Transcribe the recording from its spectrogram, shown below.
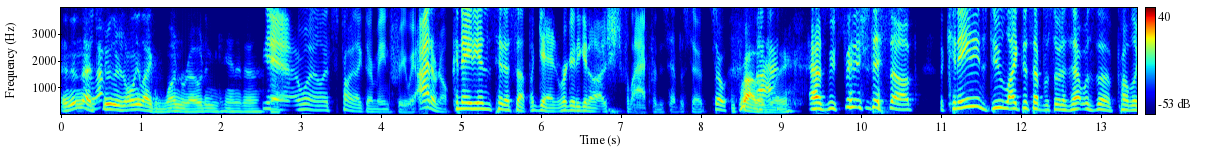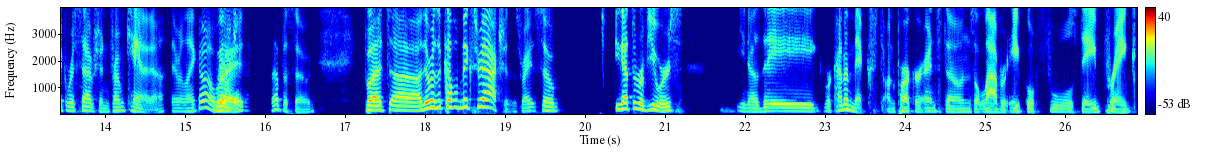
And isn't So that that- true? There's only like one road in Canada. Yeah, well, it's probably like their main freeway. I don't know. Canadians, hit us up again. We're gonna get a lot of flack for this episode. So Probably. as we finish this up, the Canadians do like this episode, as that was the public reception from Canada. They were like, "Oh, we actually like this episode," but uh, there was a couple mixed reactions, right? So you got the reviewers. You know, they were kind of mixed on Parker and Stone's elaborate April Fool's Day prank.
